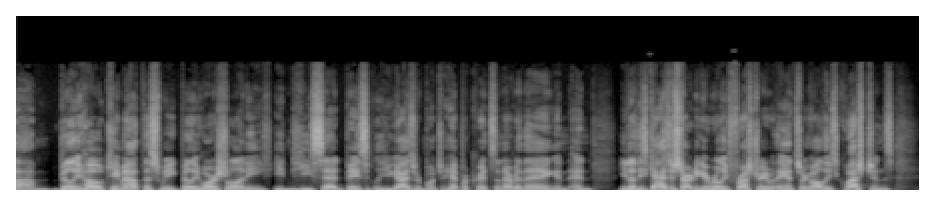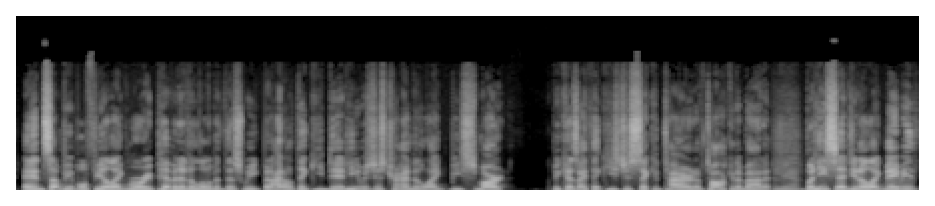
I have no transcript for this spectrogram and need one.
um, Billy Ho came out this week, Billy Horschel, and he, he he said basically, "You guys are a bunch of hypocrites and everything." And and you know, these guys are starting to get really frustrated with answering all these questions. And some people feel like Rory pivoted a little bit this week, but I don't think he did. He was just trying to like be smart because I think he's just sick and tired of talking about it. Yeah. But he said, you know, like maybe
